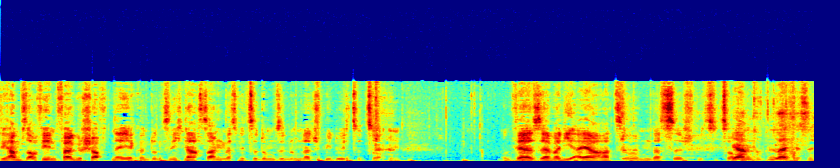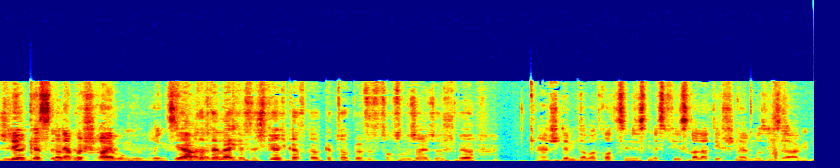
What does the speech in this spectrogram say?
wir haben es auf jeden Fall geschafft, ne? Ihr könnt uns nicht nachsagen, dass wir zu dumm sind, um das Spiel durchzuzocken. Und wer selber die Eier hat, um das äh, Spiel zu Wir haben zocken, den leichtesten Link ist in der. Beschreibung übrigens. Wir haben doch Leute. leichtesten Schwierigkeitsgrad gezockt, das ist doch sowieso nicht so schwer. Ja, stimmt, aber trotzdem, dieses Mistvieh ist relativ schnell, muss ich sagen.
